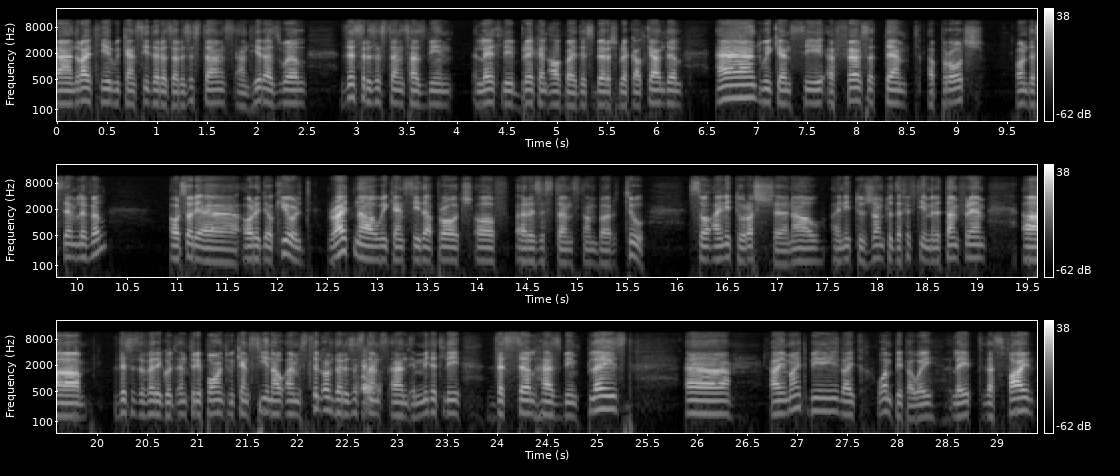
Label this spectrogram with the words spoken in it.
And right here we can see there is a resistance and here as well. This resistance has been lately broken out by this bearish breakout candle. And we can see a first attempt approach on the same level. Or sorry, uh, already occurred. Right now we can see the approach of a resistance number two. So I need to rush uh, now. I need to jump to the 15 minute time frame. Uh, this is a very good entry point. We can see now I'm still on the resistance and immediately the sell has been placed. I might be like one pip away late. That's fine.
